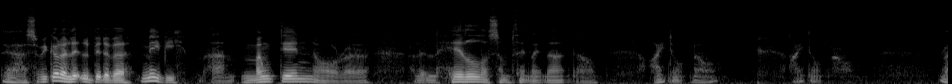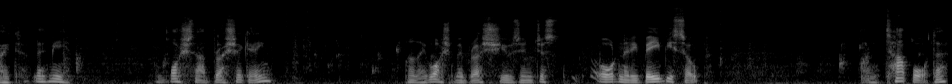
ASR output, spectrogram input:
There we. So we got a little bit of a maybe um, mountain or a, a, little hill or something like that. Um, I don't know. I don't know. Right, let me wash that brush again. And I wash my brush using just ordinary baby soap and tap water.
